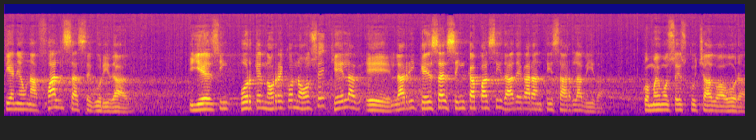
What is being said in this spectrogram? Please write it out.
tiene una falsa seguridad. Y es porque no reconoce que la, eh, riqueza es incapacidad de garantizar la vida, como hemos escuchado ahora.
